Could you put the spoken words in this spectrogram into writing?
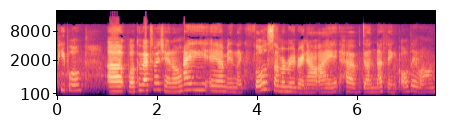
people? Uh, welcome back to my channel. I am in like full summer mood right now. I have done nothing all day long.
